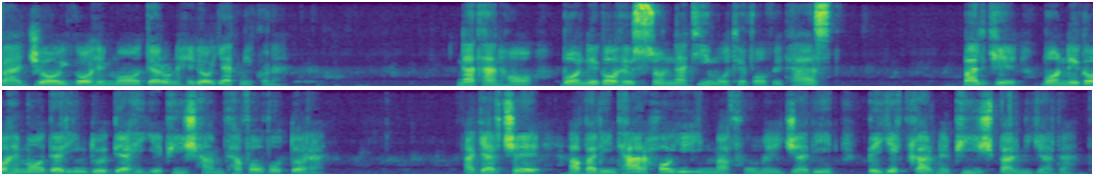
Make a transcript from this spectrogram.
و جایگاه ما در آن هدایت می کنند. نه تنها با نگاه سنتی متفاوت است بلکه با نگاه ما در این دو دهه پیش هم تفاوت دارد. اگرچه اولین طرحهای این مفهوم جدید به یک قرن پیش برمیگردند.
